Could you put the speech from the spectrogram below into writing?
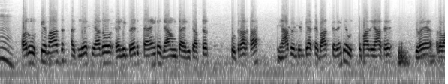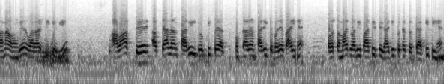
हम्म। और उसके बाद अखिलेश यादव हेलीपैड पे आएँगे जहाँ उनका हेलीकॉप्टर उतरा था। यहाँ पे मीडिया से बात करेंगे उसके बाद यहाँ से जो है रवाना होंगे वाराणसी के लिए। आवास से अफजाल अंसारी जो कि मुख्तार अंसारी के बड़े भाई हैं और समाजवादी पार्टी से गाजीपुर से प्रत्याशी भी हैं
